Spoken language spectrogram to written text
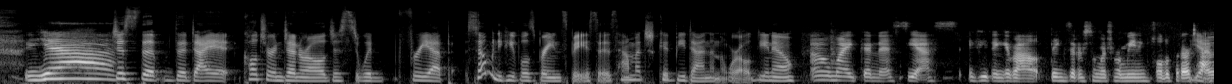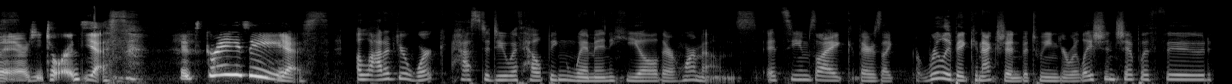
Yeah. just the the diet culture in general just would free up so many people's brain spaces how much could be done in the world you know oh my goodness. Yes. If you think about things that are so much more meaningful to put our time Yes. and energy towards. yes It's crazy. yes a lot of your work has to do with helping women heal their hormones it seems like there's like a really big connection between your relationship with food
